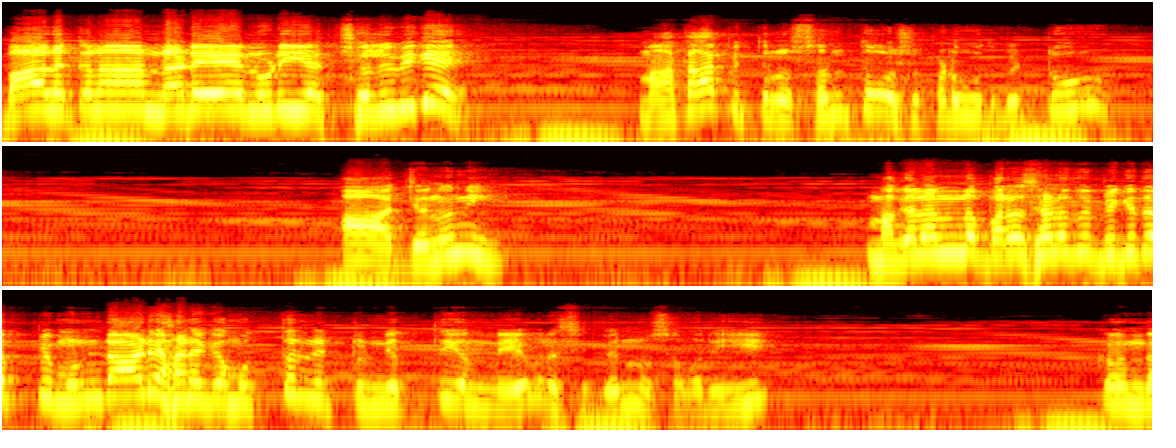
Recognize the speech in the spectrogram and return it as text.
ಬಾಲಕನ ನಡೆ ನುಡಿಯ ಚೆಲುವಿಗೆ ಮಾತಾಪಿತೃರು ಸಂತೋಷ ಪಡುವುದು ಬಿಟ್ಟು, ಆ ಜನನಿ ಮಗನನ್ನು ಪರಸೆಳೆದು ಬಿಗಿದಪ್ಪಿ ಮುಂಡಾಡಿ ಹಣೆಗೆ ಮುತ್ತನ್ನಿಟ್ಟು ನೆತ್ತಿಯನ್ನೇವರಿಸಿ ಬೆನ್ನು ಸವರಿ ಕಂದ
